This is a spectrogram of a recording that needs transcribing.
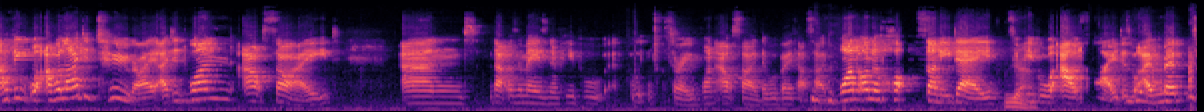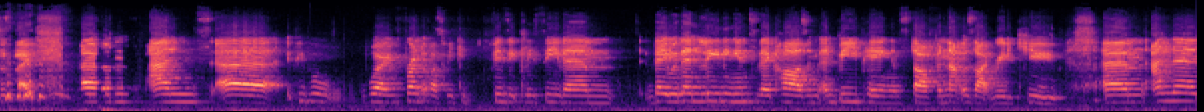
I think well, well, I did two. Right, I did one outside, and that was amazing. And people, sorry, one outside. They were both outside. one on a hot, sunny day, so Yeah. people were outside, is what I meant to say. um, and uh, people were in front of us. We could physically see them. They were then leaning into their cars and, and beeping and stuff, and that was like really cute. Um, and then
